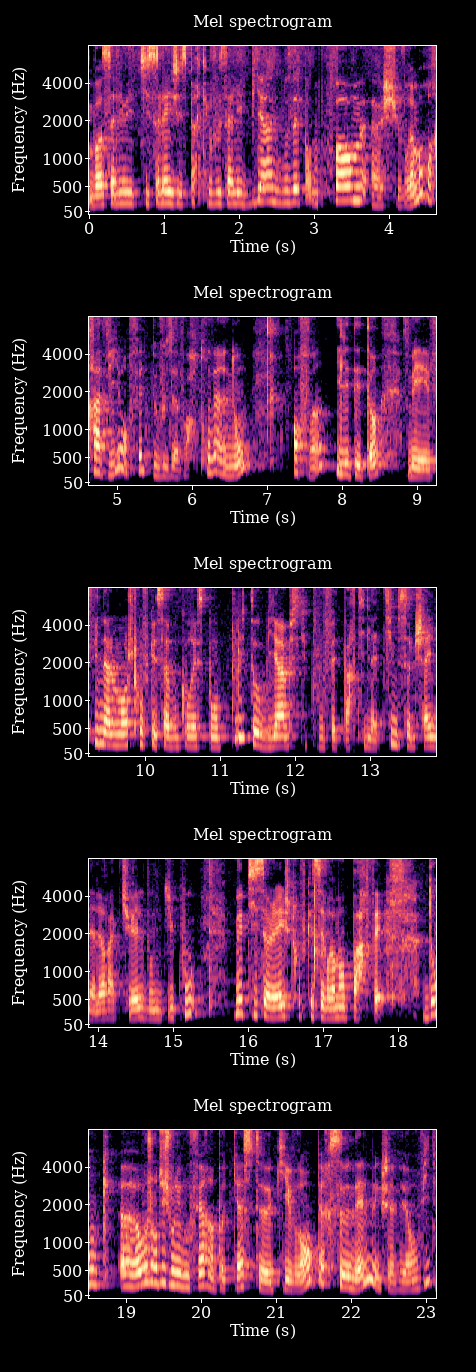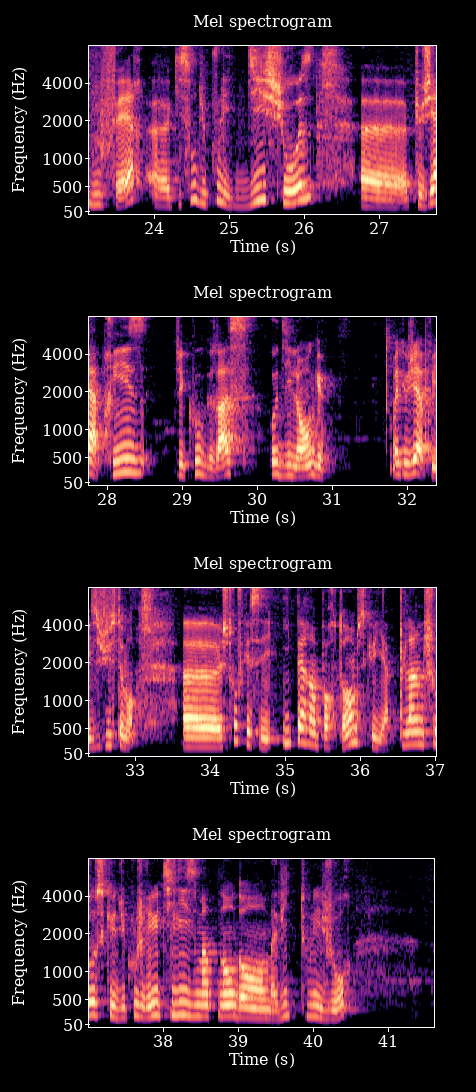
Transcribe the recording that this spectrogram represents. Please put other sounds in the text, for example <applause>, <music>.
Bon, salut mes petits soleils, j'espère que vous allez bien, que vous êtes en forme. Euh, je suis vraiment ravie en fait de vous avoir trouvé un nom. Enfin, il était temps, mais finalement je trouve que ça vous correspond plutôt bien puisque vous faites partie de la Team Sunshine à l'heure actuelle. Donc du coup, mes petits soleils, je trouve que c'est vraiment parfait. Donc euh, aujourd'hui je voulais vous faire un podcast euh, qui est vraiment personnel mais que j'avais envie de vous faire, qui sont du coup les 10 choses que j'ai apprises du coup grâce aux 10 langues que j'ai apprises justement. Euh, je trouve que c'est hyper important parce qu'il y a plein de choses que du coup je réutilise maintenant dans ma vie de tous les jours.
